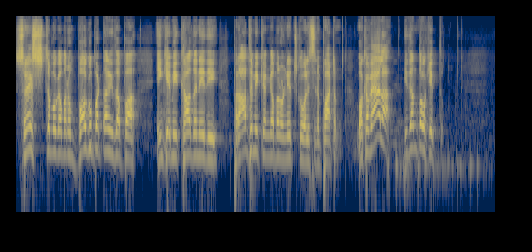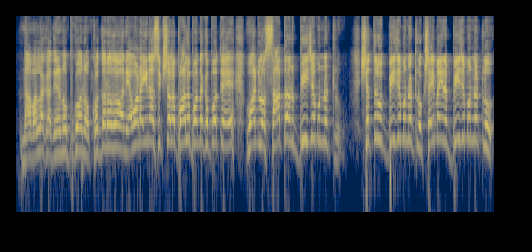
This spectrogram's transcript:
శ్రేష్టముగా మనం బాగుపడటానికి తప్ప ఇంకేమీ కాదనేది ప్రాథమికంగా మనం నేర్చుకోవలసిన పాఠం. ఒకవేళ ఇదంతా ఒక ఎత్తు. నా వల్ల కాదు నేను ఒప్పుకోను. కుదరదు అని ఎవడైనా శిక్షలో పాలు పొందకపోతే వాడిలో సాతాను బీజం ఉన్నట్లు శత్రువు బీజం ఉన్నట్లు క్షయమైన బీజం ఉన్నట్లు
